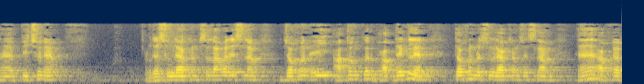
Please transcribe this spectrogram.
হ্যাঁ পিছু নেন রসুল আকরম সাল্লাহ ইসলাম যখন এই আতঙ্কের ভাব দেখলেন, তখন রসুল আকরম ইসলাম হ্যাঁ আপনার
